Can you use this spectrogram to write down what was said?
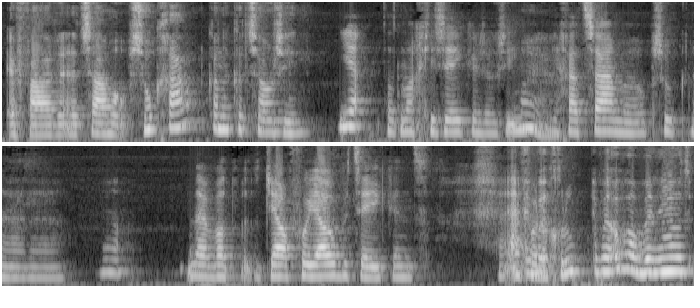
ervaren en het samen op zoek gaan, kan ik het zo zien? Ja, dat mag je zeker zo zien. Oh ja. Je gaat samen op zoek naar, ja. naar wat jou, voor jou betekent. En ik voor ben, de groep. Ik ben ook wel benieuwd,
